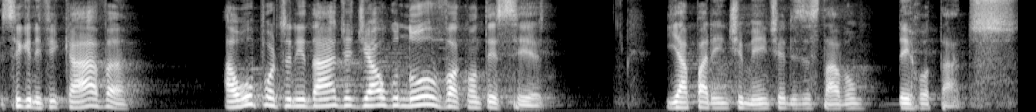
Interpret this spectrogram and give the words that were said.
significava a oportunidade de algo novo acontecer. E aparentemente eles estavam derrotados.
